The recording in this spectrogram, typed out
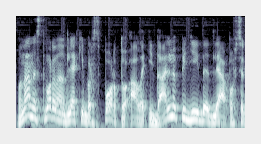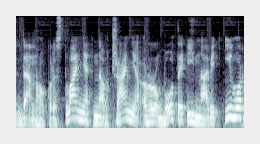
Вона не створена для кіберспорту, але ідеально підійде для повсякденного користування, навчання, роботи і навіть ігор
